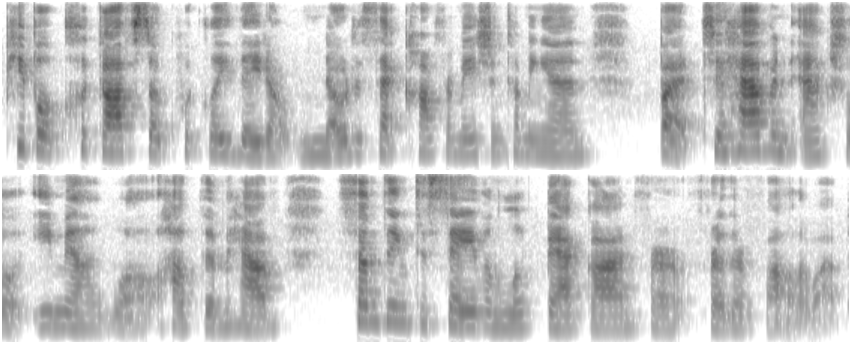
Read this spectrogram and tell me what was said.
people click off so quickly they don't notice that confirmation coming in, but to have an actual email will help them have something to save and look back on for further follow-up.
